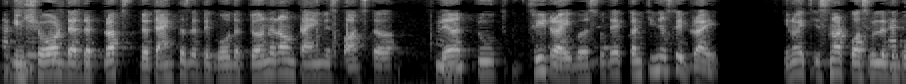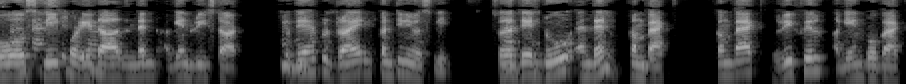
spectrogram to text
Absolutely. ensure that the trucks, the tankers that they go, the turnaround time is faster Mm-hmm. There are two, three drivers, so they continuously drive. You know, it, it's not possible that That's they go sleep for eight yeah. hours and then again restart. So mm-hmm. they have to drive continuously so that they do and then come back, come back, refill, again go back.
